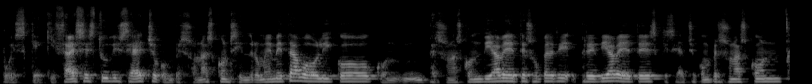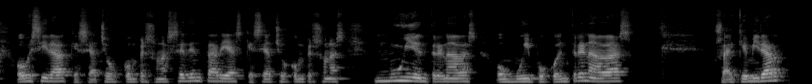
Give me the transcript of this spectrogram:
pues que quizá ese estudio se ha hecho con personas con síndrome metabólico, con personas con diabetes o prediabetes, que se ha hecho con personas con obesidad, que se ha hecho con personas sedentarias, que se ha hecho con personas muy entrenadas o muy poco entrenadas. O sea, hay que mirar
